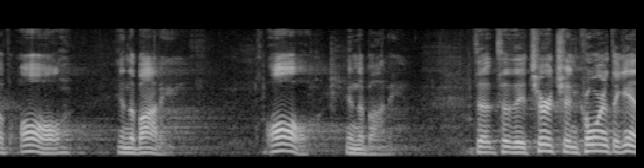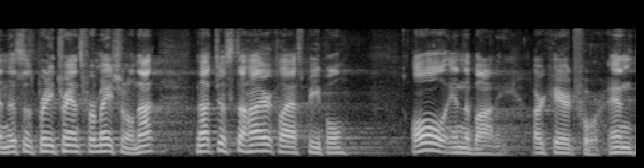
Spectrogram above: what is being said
of all in the body. All in the body. To, to the church in Corinth, again, this is pretty transformational. Not, not just the higher class people, all in the body are cared for. And,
